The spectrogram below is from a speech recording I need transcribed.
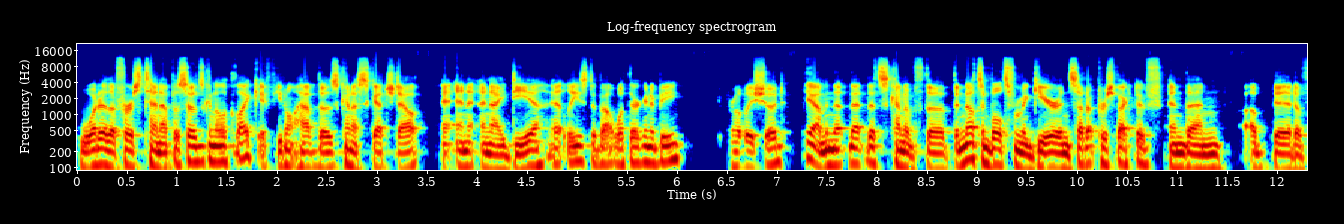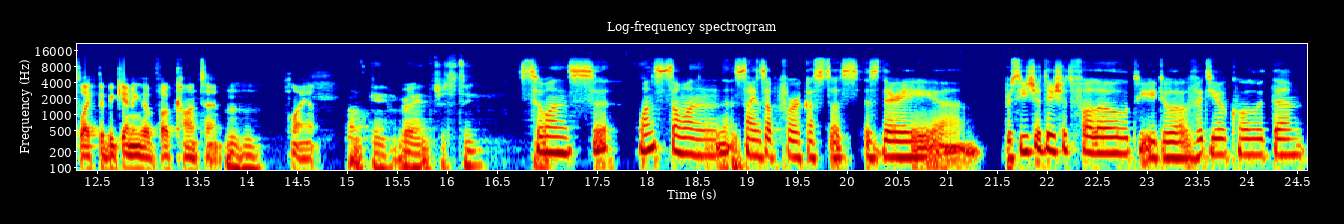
What are the first ten episodes going to look like? If you don't have those kind of sketched out and an idea at least about what they're going to be, you probably should. Yeah, I mean that, that that's kind of the the nuts and bolts from a gear and setup perspective, and then a bit of like the beginning of a content plan. Okay, very interesting. So once uh, once someone signs up for a Castos, is there a um, procedure they should follow? Do you do a video call with them?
